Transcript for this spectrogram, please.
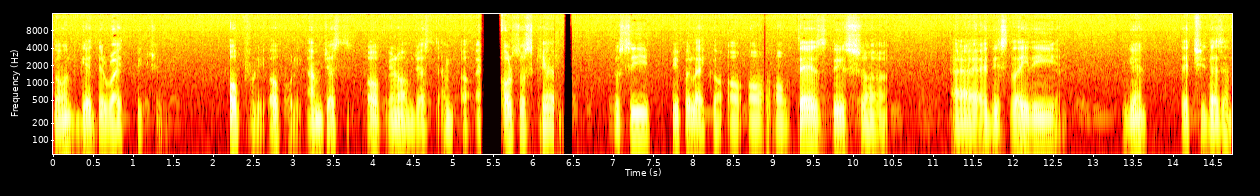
don't get the right picture. Hopefully, hopefully, I'm just, oh, you know, I'm just, I'm uh, also scared to see people like uh, Ortez, this uh, uh, this lady, again, that she doesn't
